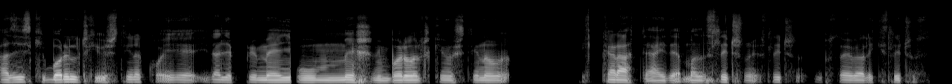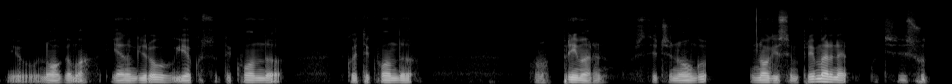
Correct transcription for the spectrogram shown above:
azijskih borilačkih veština koji je i dalje primenjen u mešanim borilačkim veštinama i karate, ajde, mada slično, slično, postoje velike sličnosti u nogama jednog i drugog, iako su taekwondo, iako je taekwondo ono, primaran što se tiče nogu. Noge su im primarne. Znači, šut,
